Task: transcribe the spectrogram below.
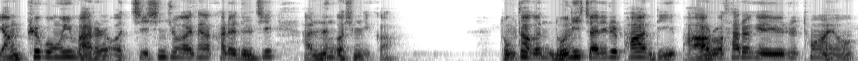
양표공의 말을 어찌 신중하게 생각하려 들지 않는 것입니까? 동탁은 논의 자리를 파한 뒤 바로 사력회의를 통하여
